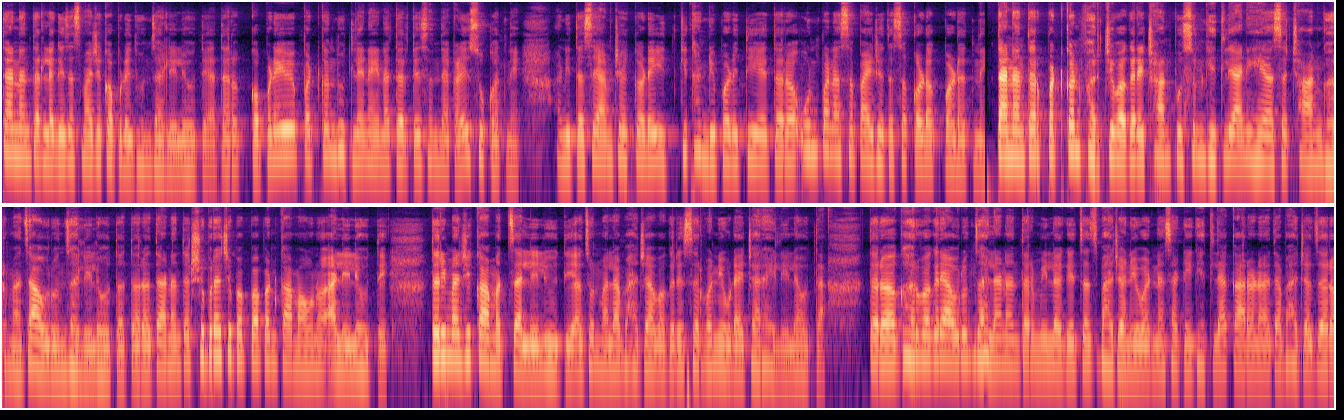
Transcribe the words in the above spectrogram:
त्यानंतर लगेचच माझे कपडे धुवून झालेले होते. आता कपडे पटकन धुतले नाही ना तर ते संध्याकाळी सुकत नाही. आणि तसे आमच्या इकडे इतकी थंडी पडती आहे तर ऊन पण असं पाहिजे तसं कडक पडत नाही. त्यानंतर पटकन फरची वगैरे छान पुसून घेतली आणि हे असं छान घर माझं आवरून झालेलं होतं. तर त्यानंतर शुभ्राचे पप्पा पण कामावून आलेले होते. तरी माझी कामच चाललेली होती. अजून मला भाज्या वगैरे सर्व निवडायच्या राहिलेल्या होत्या. तर घर वगैरे आवरून झाल्यानंतर मी लगेचच भाज्या निवडण्यासाठी घेतल्या. कारण त्या भाज्या जर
